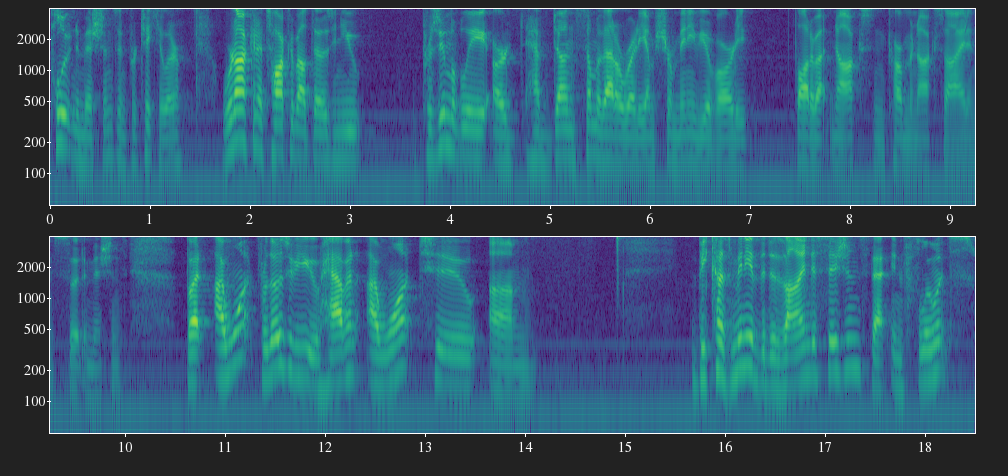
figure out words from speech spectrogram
pollutant emissions in particular. We're not going to talk about those, and you presumably are, have done some of that already. I'm sure many of you have already thought about NOx and carbon monoxide and soot emissions. But I want, for those of you who haven't, I want to, um, because many of the design decisions that influence,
